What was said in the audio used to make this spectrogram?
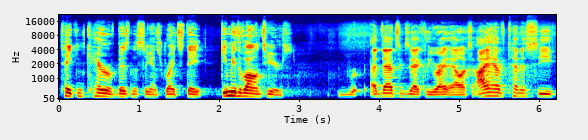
taking care of business against Wright State. Give me the Volunteers. Uh, That's exactly right, Alex. I have Tennessee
